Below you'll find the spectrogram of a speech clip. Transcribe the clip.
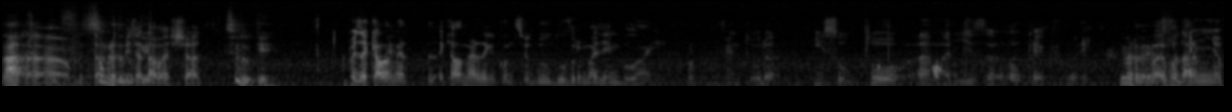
Ah, Ah, essa merda do já estava chato. Isso é do quê? Depois aquela merda, aquela merda que aconteceu do, do vermelho em Belém, porque o Ventura insultou a Marisa ou o que é que foi. Merda é Eu vou dar a minha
